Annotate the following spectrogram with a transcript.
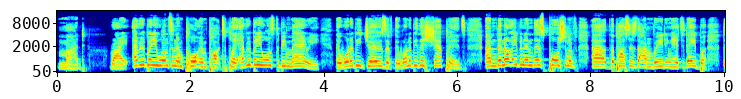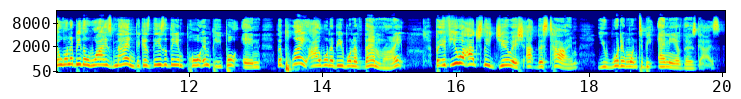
mad. Right? Everybody wants an important part to play. Everybody wants to be Mary. They want to be Joseph. They want to be the shepherds. Um, they're not even in this portion of uh, the passage that I'm reading here today, but they want to be the wise men because these are the important people in the play. I want to be one of them, right? But if you were actually Jewish at this time, you wouldn't want to be any of those guys.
